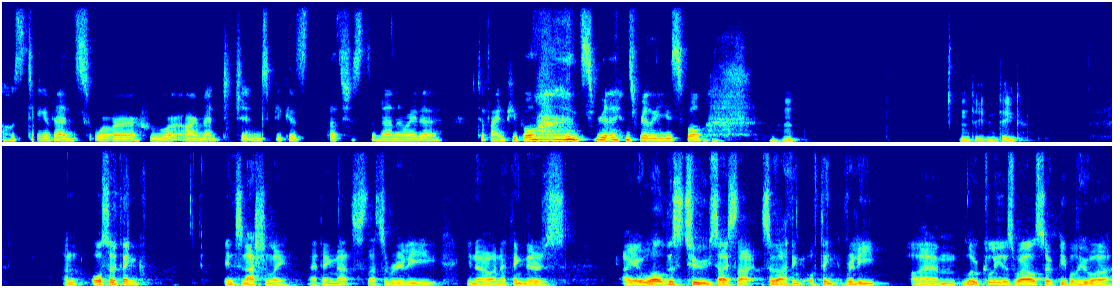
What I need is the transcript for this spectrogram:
hosting events or who are mentioned because that's just another way to to find people. it's really it's really useful. Mm -hmm. Indeed, indeed. And also think internationally. I think that's that's a really you know, and I think there's I, well, there's two sides to that. So I think I think really um, locally as well. So people who are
